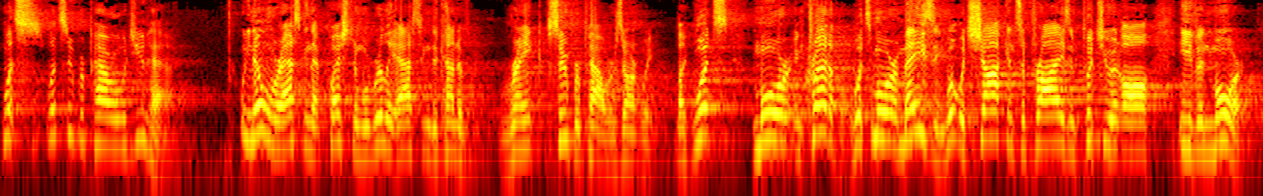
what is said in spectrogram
What's, what superpower would you have? Well, you know, when we're asking that question, we're really asking to kind of rank superpowers, aren't we? Like, what's more incredible? What's more amazing? What would shock and surprise and put you at all even more?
